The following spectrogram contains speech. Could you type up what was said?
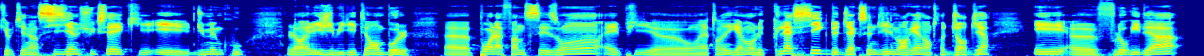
qui obtiennent un sixième succès et qui est du même coup leur éligibilité en bowl euh, pour la fin de saison. Et puis euh, on attendait également le classique de Jacksonville Morgan entre Georgia et euh, Florida.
